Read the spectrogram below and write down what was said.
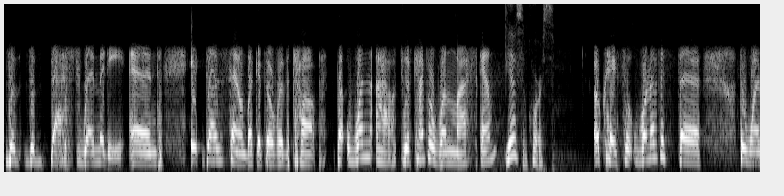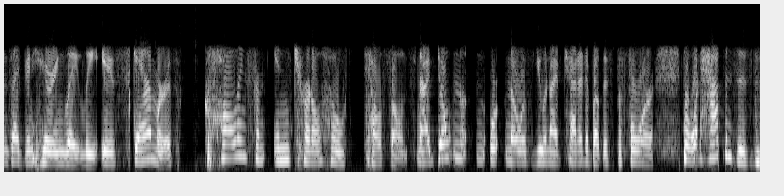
the the best remedy, and it does sound like it's over the top. But one, uh, do we have time for one last scam? Yes, of course. Okay, so one of the, the the ones I've been hearing lately is scammers calling from internal hotels telephones. Now, I don't know if you and I have chatted about this before, but what happens is the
